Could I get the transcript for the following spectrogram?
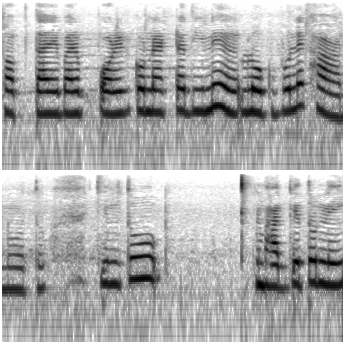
সপ্তাহে বা পরের কোনো একটা দিনে লোক বলে খাওয়ানো হতো। কিন্তু ভাগ্যে তো নেই।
